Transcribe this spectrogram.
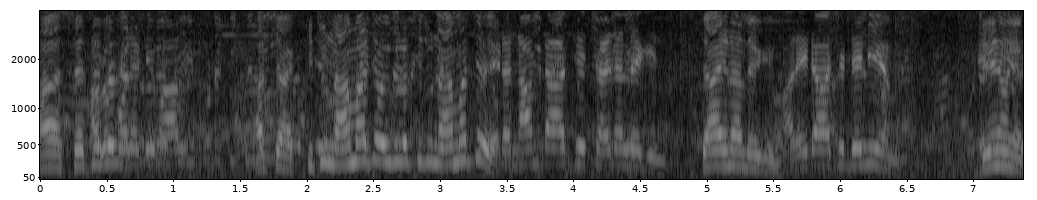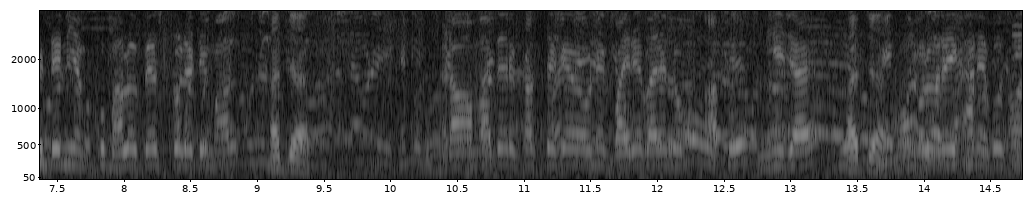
হ্যাঁ স্ট্রেচেবল আচ্ছা কিছু নাম আছে? ওইগুলো কিছু নাম আছে? এটা নামটা আছে চায়না লেগিংস চায়না লেগিংস আর এটা আছে ডেনিয়াম ডেনিয়াম খুব ভালো বেস্ট কোয়ালিটি মাল। আচ্ছা। এটা আমাদের কাছ থেকে অনেক বাইরে বাইরে লোক আসে নিয়ে যায়। আচ্ছা। মঙ্গলবারে এখানে বসি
